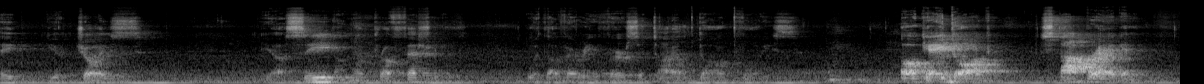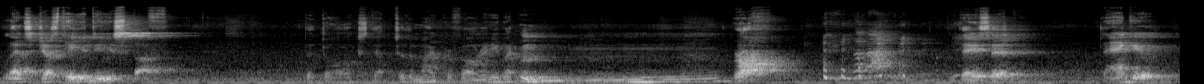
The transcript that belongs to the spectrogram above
make your choice. You see, I'm a professional with a very versatile dog voice. Okay, dog, stop bragging. Let's just hear you do your stuff. The dog stepped to the microphone and he went, mmm, they said, thank you,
